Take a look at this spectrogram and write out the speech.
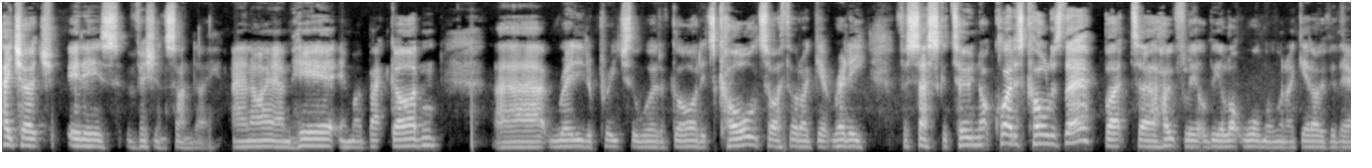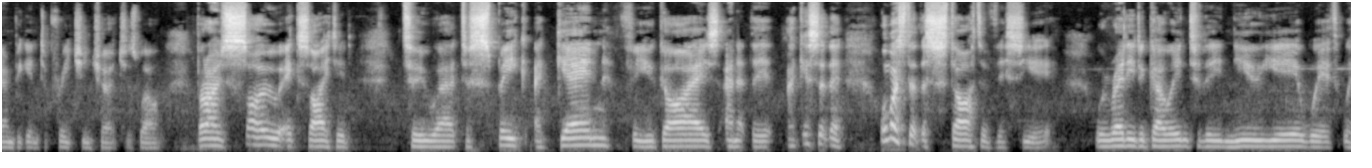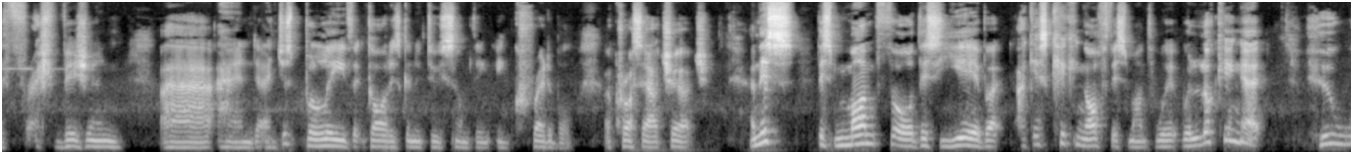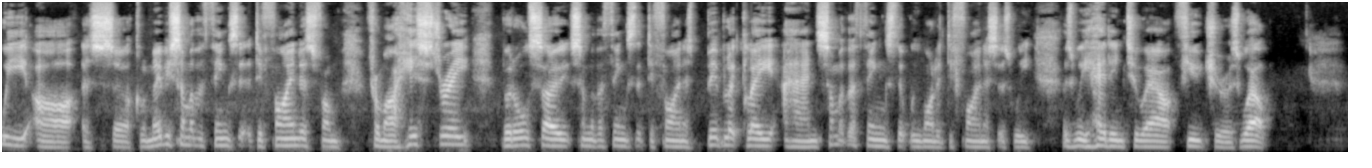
Hey, church, it is Vision Sunday, and I am here in my back garden, uh, ready to preach the Word of God. It's cold, so I thought I'd get ready for Saskatoon. Not quite as cold as there, but uh, hopefully it'll be a lot warmer when I get over there and begin to preach in church as well. But I'm so excited to uh, to speak again for you guys, and at the I guess at the almost at the start of this year we're ready to go into the new year with with fresh vision uh, and and just believe that God is going to do something incredible across our church. And this this month or this year, but I guess kicking off this month, we're, we're looking at who we are as Circle, maybe some of the things that define us from from our history, but also some of the things that define us biblically, and some of the things that we want to define us as we as we head into our future as well.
